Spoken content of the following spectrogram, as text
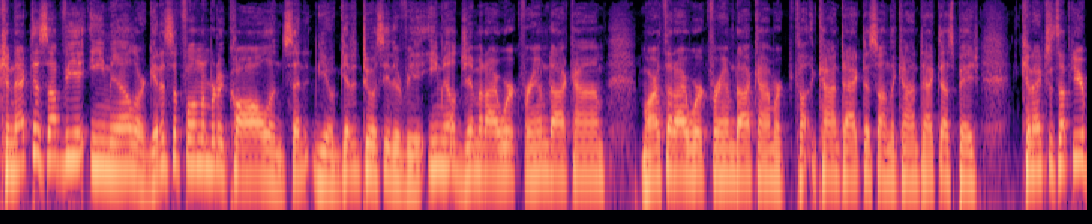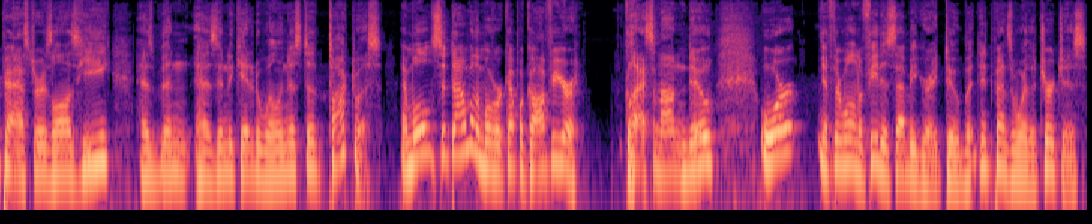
connect us up via email or get us a phone number to call and send it, you know, get it to us either via email, Jim at iworkforhim.com, Martha at iworkforhim.com, or co- contact us on the contact us page. Connect us up to your pastor as long as he has been, has indicated a willingness to talk to us. And we'll sit down with him over a cup of coffee or glass of Mountain Dew. Or if they're willing to feed us, that'd be great too. But it depends on where the church is.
